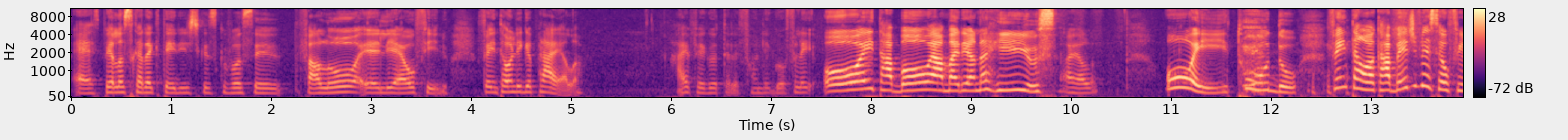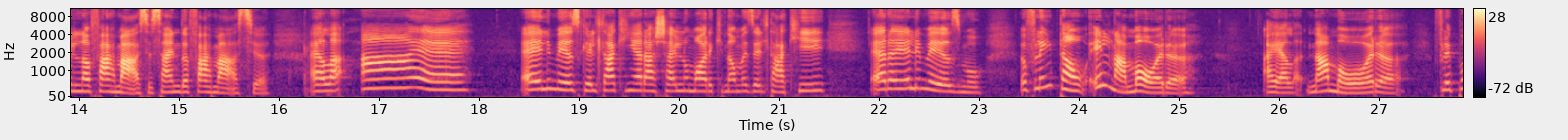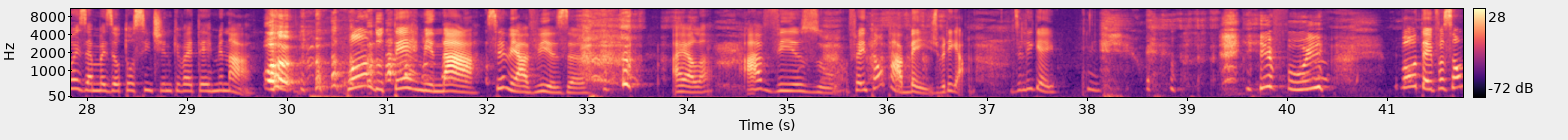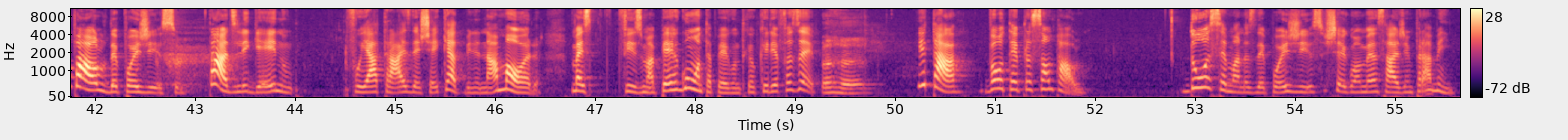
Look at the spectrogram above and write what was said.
É, pelas características que você falou, ele é o filho. Falei, então liga pra ela. Aí pegou o telefone, ligou. Falei, oi, tá bom, é a Mariana Rios. Aí ela, oi, tudo. Falei, então, eu acabei de ver seu filho na farmácia, saindo da farmácia. Aí ela, ah, é. É ele mesmo, que ele tá aqui em Araxá, ele não mora aqui não, mas ele tá aqui. Era ele mesmo. Eu falei, então, ele namora? Aí ela, namora. Falei, pois é, mas eu tô sentindo que vai terminar. Quando terminar, você me avisa? Aí ela, aviso. Eu falei, então tá, beijo, obrigada. Desliguei. e fui. Voltei pra São Paulo depois disso. Tá, desliguei, não, fui atrás, deixei quieto, menino namora. Mas fiz uma pergunta, a pergunta que eu queria fazer. Aham. E tá, voltei pra São Paulo. Duas semanas depois disso, chega uma mensagem pra mim.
